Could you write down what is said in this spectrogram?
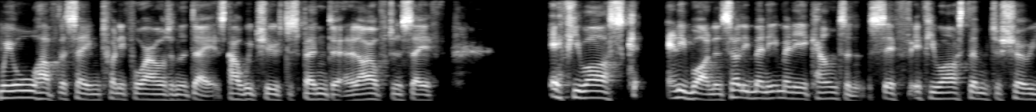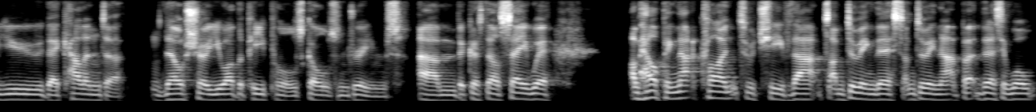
we all have the same 24 hours in the day. It's how we choose to spend it. And I often say if if you ask anyone, and certainly many, many accountants, if if you ask them to show you their calendar, they'll show you other people's goals and dreams. Um, because they'll say we're I'm helping that client to achieve that. I'm doing this, I'm doing that. But they say, well,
